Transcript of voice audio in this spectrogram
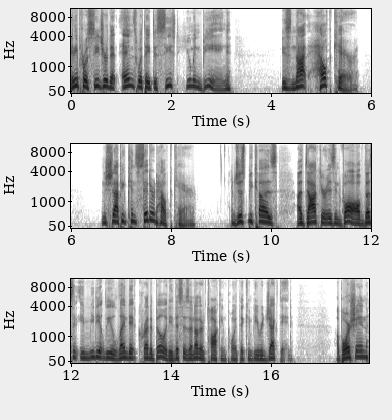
Any procedure that ends with a deceased human being is not healthcare. and should not be considered healthcare. Just because a doctor is involved doesn't immediately lend it credibility. This is another talking point that can be rejected. Abortion,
